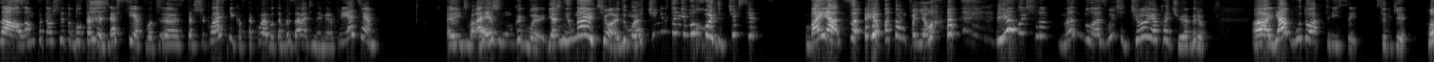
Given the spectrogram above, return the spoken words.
залом, потому что это был такой для всех вот э, старшеклассников, такое вот образовательное мероприятие. И, типа, а я же, ну, как бы, я же не знаю, что. Я думаю, а что никто не выходит? Что все боятся? Я потом поняла. Я вышла. Надо было озвучить, что я хочу. Я говорю, а, я буду актрисой. Все таки а,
